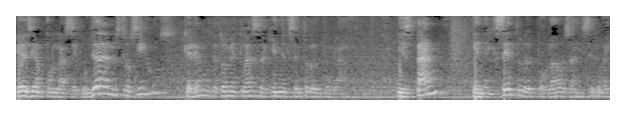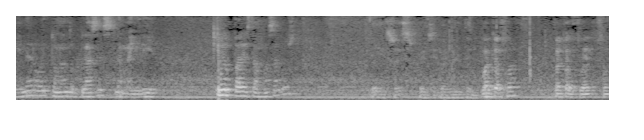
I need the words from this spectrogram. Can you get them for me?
Ellos decían, por la seguridad de nuestros hijos, queremos que tomen clases aquí en el centro del poblado. Y están en el centro del poblado San Isidro Gallinero hoy tomando clases, la mayoría. Y los padres están más a gusto. Eso es principalmente. ¿Cuántos son? ¿Cuántos estudiantes son?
